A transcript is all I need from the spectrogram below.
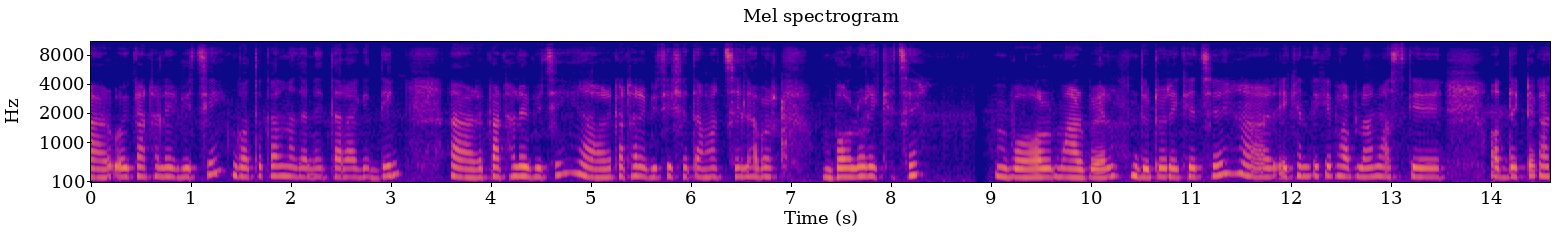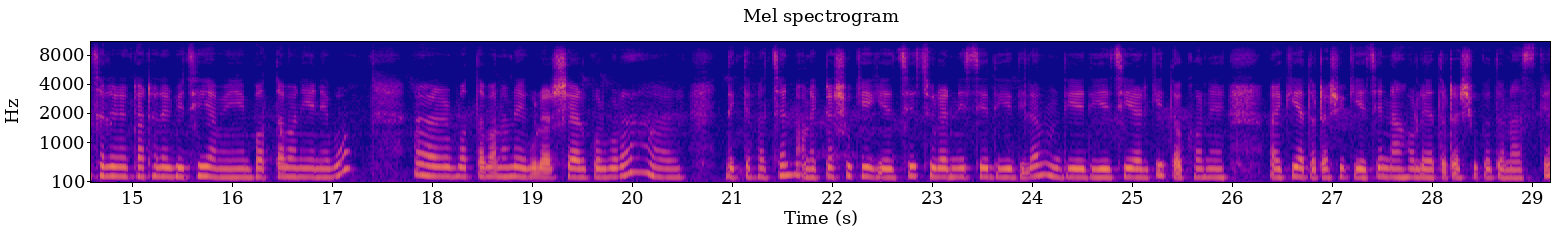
আর ওই কাঁঠালের বিচি, গতকাল না জানি তার আগের দিন আর কাঁঠালের বিচি, আর কাঁঠালের বিচির সাথে আমার ছেলে আবার বলও রেখেছে। বল, মার্বেল দুটো রেখেছে আর এখান থেকে ভাবলাম আজকে অর্ধেকটা কাঁঠালের কাঁঠালের বিচি আমি বত্তা বানিয়ে নেব। আর বত্তা বানানো এগুলো আর শেয়ার করব না। আর দেখতে পাচ্ছেন, অনেকটা শুকিয়ে গিয়েছে। চুলের নিচে দিয়ে দিলাম, দিয়ে দিয়েছি আর কি। তখন আর কি এতটা শুকিয়েছে, না হলে এতটা শুকোতো না আজকে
